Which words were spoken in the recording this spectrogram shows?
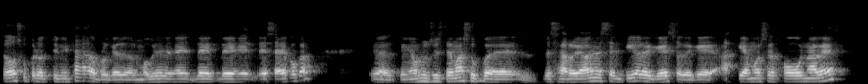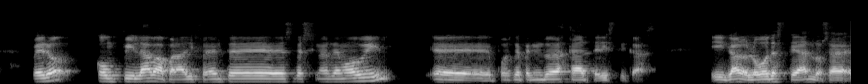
todo súper optimizado, porque los móviles de esa época teníamos un sistema súper desarrollado en el sentido de que eso, de que hacíamos el juego una vez, pero compilaba para diferentes versiones de móvil, eh, pues dependiendo de las características. Y claro, luego testearlo, o sea,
